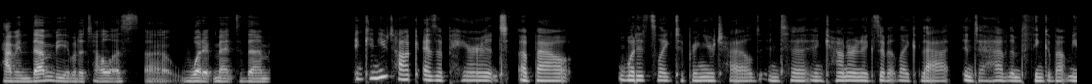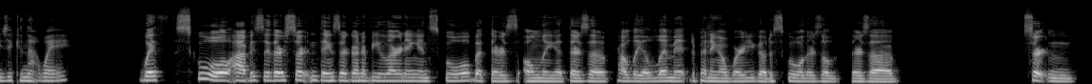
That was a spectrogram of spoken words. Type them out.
having them be able to tell us uh, what it meant to them. And can you talk as a parent about what it's like to bring your child into encounter an exhibit like that and to have them think about music in that way? with school obviously there's certain things they're going to be learning in school but there's only a, there's a probably a limit depending on where you go to school there's a there's a certain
